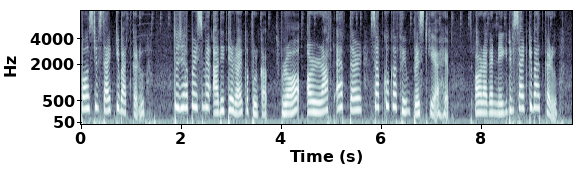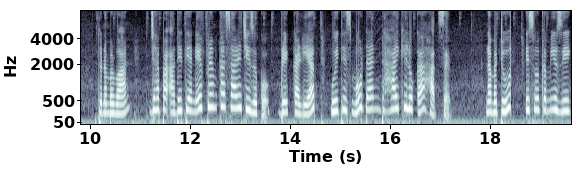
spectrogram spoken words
पॉजिटिव साइड की बात करूँ तो जहाँ पर इसमें आदित्य रॉय कपूर का रॉ और राफ्ट एफ्तर सबको का फ़िल्म प्रेस्ट किया है। और अगर नेगेटिव साइड की बात करूँ तो नंबर वन जहाँ पर आदित्य ने फ़िल्म का सारी चीज़ों को ब्रेक कर लिया विथ हिज मोर देन ढाई किलो का हाथ से। नंबर टू इस फ़िल्म का music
